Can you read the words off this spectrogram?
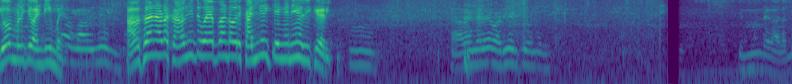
ജോൻ വിളിച്ച് വണ്ടിയും പോയി അവസാനം അവിടെ കളഞ്ഞിട്ട് പോയപ്പോ ഒരു കല്ലേക്ക് എങ്ങനെയാ അതിൽ കയറി. അതെങ്ങനെ വടി അടിച്ചു വന്നത്. ഇന്നിന്റെ കാലം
